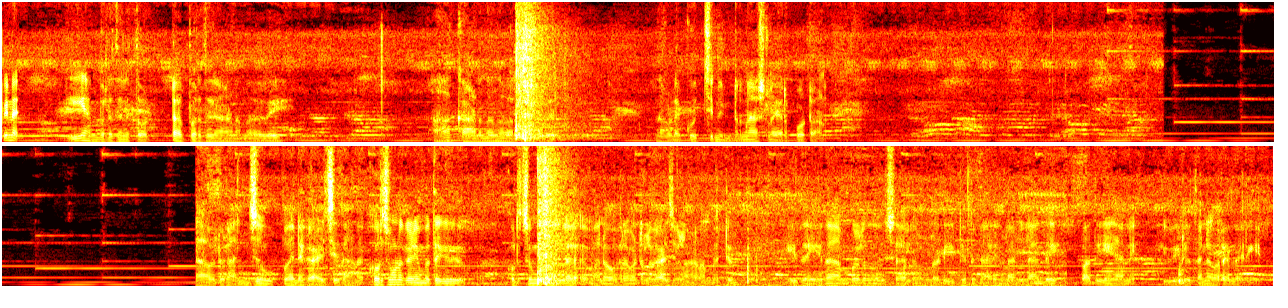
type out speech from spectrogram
പിന്നെ ഈ അമ്പലത്തിന് തൊട്ടപ്പുറത്ത് കാണുന്നത് ആ കാണുന്നതെന്ന് പറയുന്നത് നമ്മുടെ കൊച്ചിൻ ഇന്റർനാഷണൽ എയർപോർട്ടാണ് രാവിലെ ഒരു അഞ്ച് മുപ്പതിന്റെ കാഴ്ച ഇതാണ്. കുറച്ചും കൂടെ കഴിയുമ്പോഴത്തേക്ക് കുറച്ചും കൂടെ നല്ല മനോഹരമായിട്ടുള്ള കാഴ്ചകൾ കാണാൻ പറ്റും. ഇത് ഏത് അമ്പലം എന്ന് വെച്ചാൽ ഉള്ള ഡീറ്റെയിൽ കാര്യങ്ങളെല്ലാം ദേ പതിയെ ഞാൻ ഈ വീഡിയോ തന്നെ പറയുന്നതായിരിക്കും.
